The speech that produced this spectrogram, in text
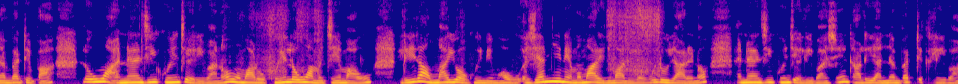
နံပါတ်1ပါလုံးဝအနံကြီးခွင်းကျယ်တွေပါနော်မမတို့ခွင်းလုံးဝမကျင်းပါဘူးလေးတောင်မရော့ခွင်းနေမဟုတ်ဘူးအရက်မြင့်နဲ့မမတွေညီမလေးလည်းဝတ်လို့ရတယ်နော်အနံကြီးခွင်းကျယ်လေးပါရှင်ဒါလေးကနံပါတ်1ကလေးပါ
